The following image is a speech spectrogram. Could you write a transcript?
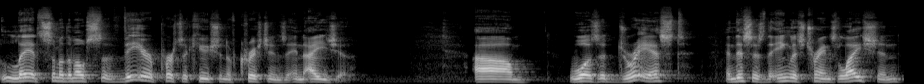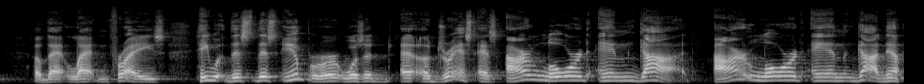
led some of the most severe persecution of Christians in Asia, um, was addressed, and this is the English translation of that Latin phrase, he, this, this emperor was ad, addressed as our Lord and God. Our Lord and God. Now,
